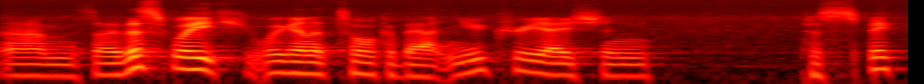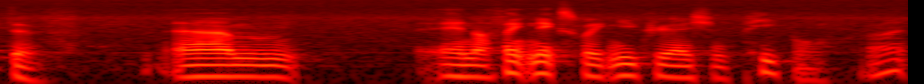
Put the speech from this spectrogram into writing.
Um, so this week we're going to talk about new creation perspective. Um, and I think next week, new creation people, right?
